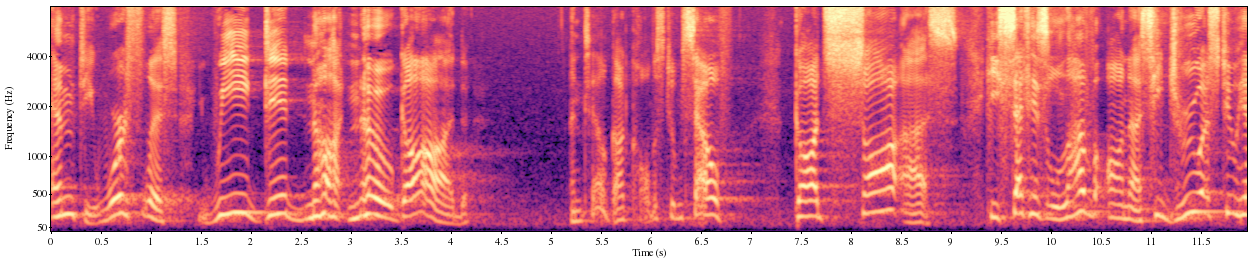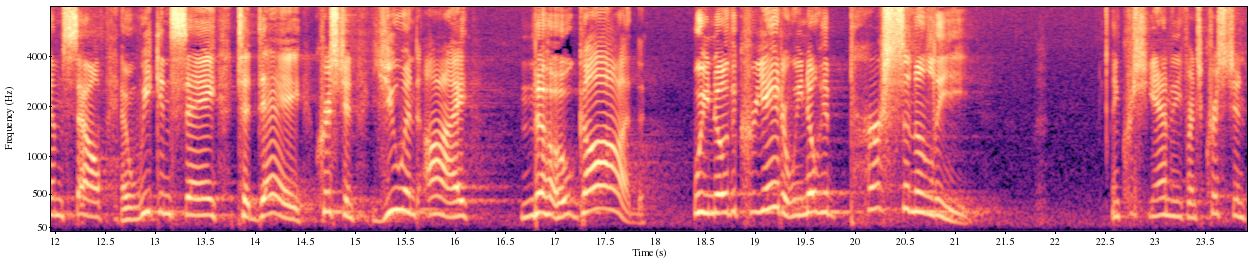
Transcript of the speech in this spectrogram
empty, worthless. We did not know God until God called us to Himself. God saw us he set his love on us. He drew us to himself. And we can say today, Christian, you and I know God. We know the Creator. We know him personally. In Christianity, friends, Christian,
